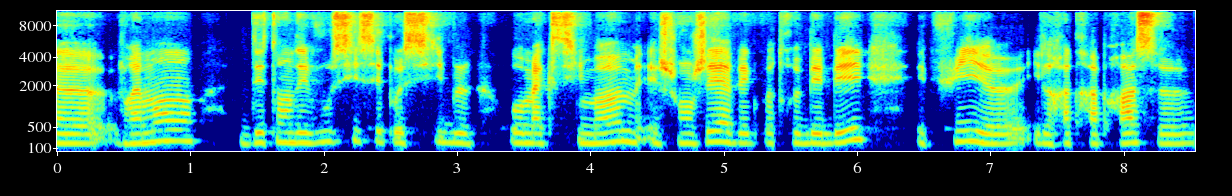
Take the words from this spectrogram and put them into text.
Euh, vraiment, détendez-vous si c'est possible au maximum, échangez avec votre bébé et puis euh, il rattrapera ce,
